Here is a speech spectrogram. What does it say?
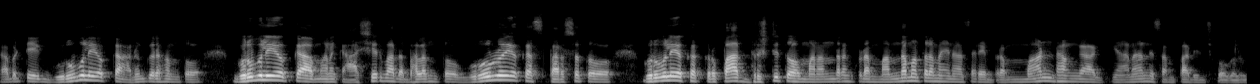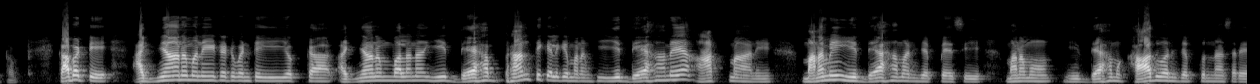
కాబట్టి గురువుల యొక్క అనుగ్రహంతో గురువుల యొక్క మనకు ఆశీర్వాద బలంతో గురువుల యొక్క స్పర్శతో గురువుల యొక్క కృపా దృష్టితో మనందరం కూడా మందమతులమైనా సరే బ్రహ్మాండంగా జ్ఞానాన్ని సంపాదించుకోగలుగుతాం. కాబట్టి అజ్ఞానం అనేటటువంటి ఈ యొక్క అజ్ఞానం వల్ల వలన ఈ దేహభ్రాంతి కలిగి మనకి ఈ దేహమే ఆత్మ అని మనమే ఈ దేహం అని చెప్పేసి మనము ఈ దేహము కాదు అని చెప్తున్నా సరే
